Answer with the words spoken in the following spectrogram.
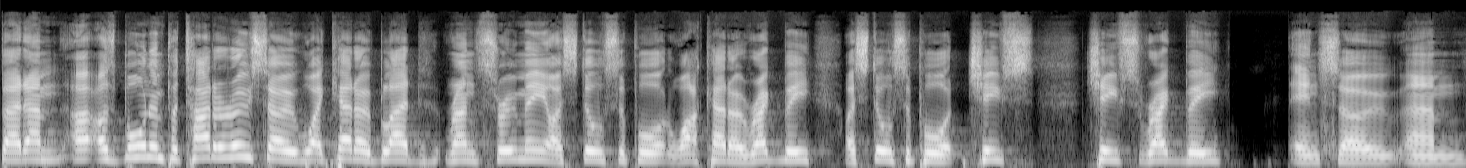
But um, I was born in Putaruru, so Waikato blood runs through me. I still support Waikato rugby. I still support Chiefs, Chiefs rugby. And so um,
